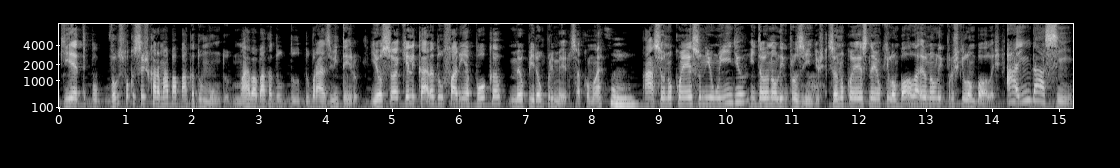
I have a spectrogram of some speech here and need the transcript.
Que é tipo, vamos supor que eu seja o cara mais babaca do mundo, mais babaca do, do, do Brasil inteiro. E eu sou aquele cara do farinha pouca, meu pirão primeiro, sabe como é? Sim. Ah, se eu não conheço nenhum índio, então eu não ligo pros índios. Se eu não conheço nenhum quilombola, eu não ligo pros quilombolas. Ainda assim,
